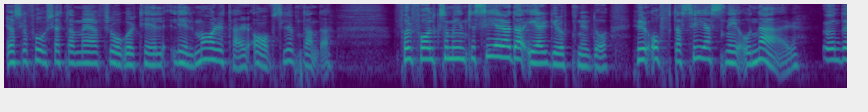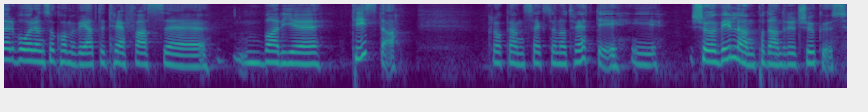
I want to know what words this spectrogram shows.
Jag ska fortsätta med frågor till Lill-Marit här, avslutande. För folk som är intresserade av er grupp nu då, hur ofta ses ni och när? Under våren så kommer vi att träffas eh, varje tisdag klockan 16.30 i Sjövillan på Danderyds sjukhus.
